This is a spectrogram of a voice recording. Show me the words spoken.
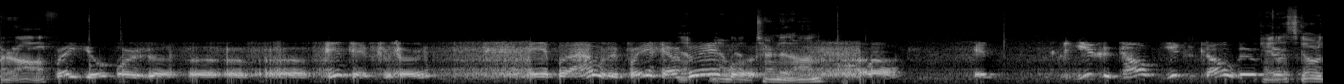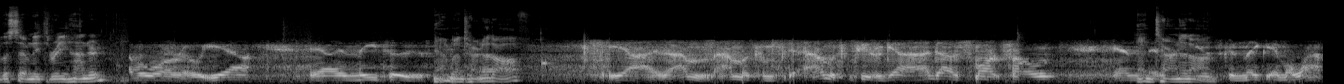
or off. Radio for the uh, uh, uh, Pentax concerned. And, but I was impressed how Yep, good it I'm going to turn it on. Uh, you could talk, you could call. Okay, let's go to the 7300. Oh, yeah, yeah, and me too. Now I'm going to turn it off. Yeah, I- I'm I'm a com- I'm a computer guy. I got a smartphone, and, And turn it on. Can make and my wife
